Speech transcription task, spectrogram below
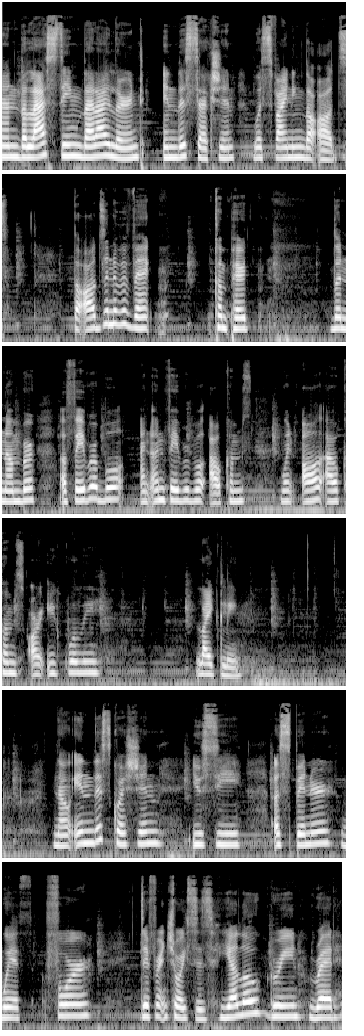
And the last thing that I learned in this section was finding the odds. The odds in an event compared the number of favorable and unfavorable outcomes when all outcomes are equally likely. Now, in this question, you see a spinner with four different choices yellow, green, red,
